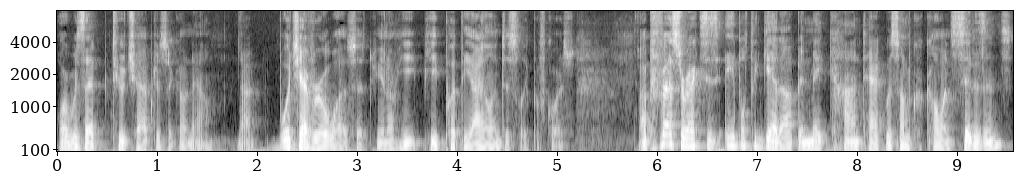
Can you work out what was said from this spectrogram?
or was that two chapters ago now? Not, whichever it was, it, you know, he, he put the island to sleep, of course. Uh, Professor X is able to get up and make contact with some Krakoan citizens.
